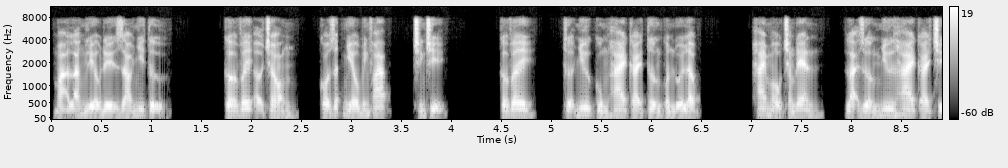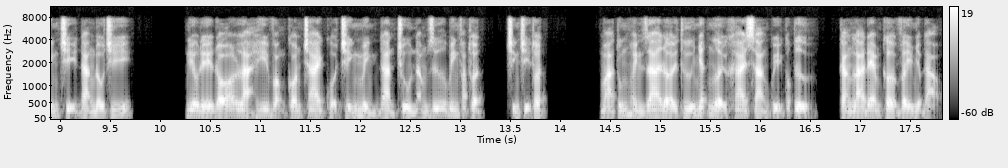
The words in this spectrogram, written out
mà là liêu đế giáo nhi tử. Cờ vây ở trong có rất nhiều binh pháp, chính trị. Cờ vây tựa như cùng hai cái tướng quân đối lập. Hai màu trắng đen lại dường như hai cái chính trị đang đấu trí liêu đế đó là hy vọng con trai của chính mình đan chu nắm giữ binh pháp thuật, chính trị thuật. Mà túng hoành ra đời thứ nhất người khai sáng quỷ cốc tử, càng là đem cờ vây nhập đạo,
